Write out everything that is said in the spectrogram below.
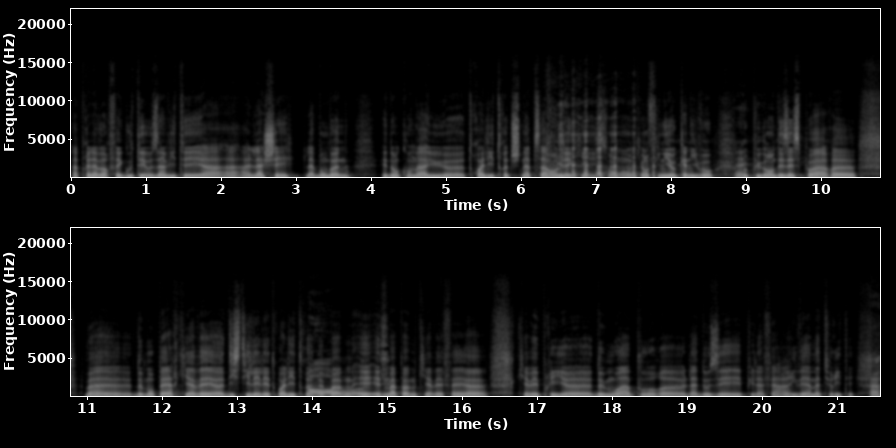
après l'avoir fait goûter aux invités, a, a- a lâché la bonbonne. Et donc on a eu euh, 3 litres de schnapps arrangés qui, sont, qui ont fini au caniveau, Ouais. au plus grand désespoir euh, bah, de mon père qui avait euh, distillé les 3 litres Oh. de pommes et, et de ma pomme qui avait fait, euh, qui avait pris deux mois pour la doser et puis la faire arriver à maturité. ah,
